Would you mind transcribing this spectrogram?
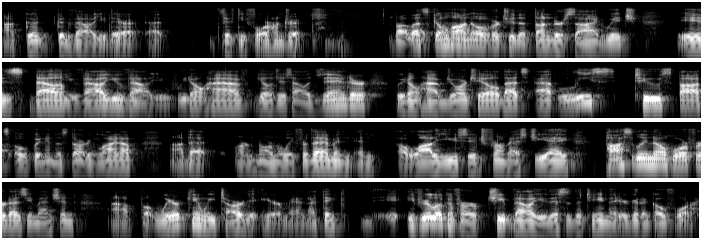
uh, good good value there at, at 5,400. But let's go on over to the Thunder side, which is value, value, value. We don't have Gilgeous-Alexander. We don't have George Hill. That's at least two spots open in the starting lineup uh, that are normally for them, and and a lot of usage from SGA. Possibly no Horford, as you mentioned, uh, but where can we target here, man? I think if you're looking for cheap value, this is the team that you're going to go for.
